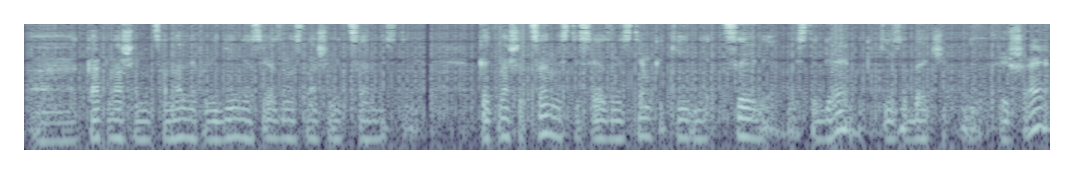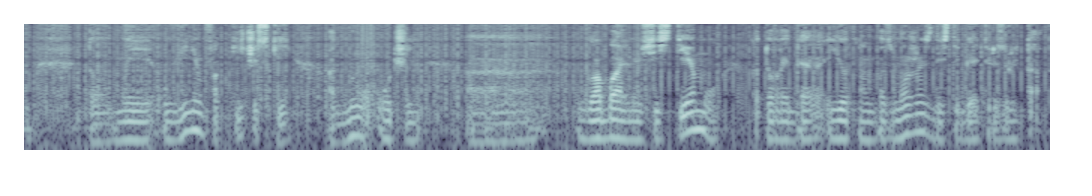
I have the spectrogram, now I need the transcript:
а, как наше эмоциональное поведение связано с нашими ценностями, как наши ценности связаны с тем, какие мы цели достигаем и какие задачи мы решаем, то мы увидим фактически одну очень э, глобальную систему, которая дает нам возможность достигать результата.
